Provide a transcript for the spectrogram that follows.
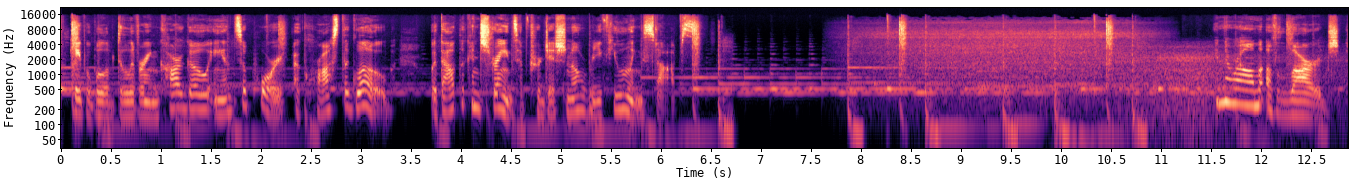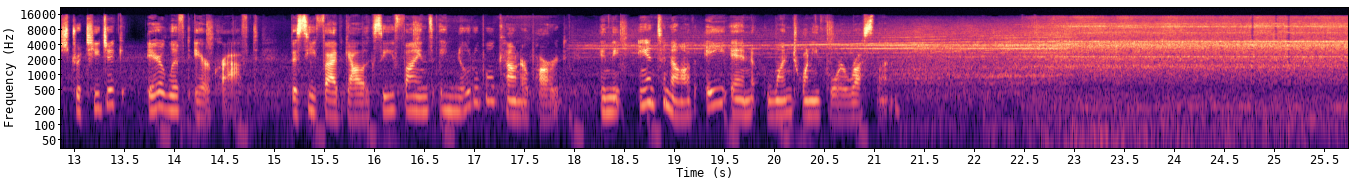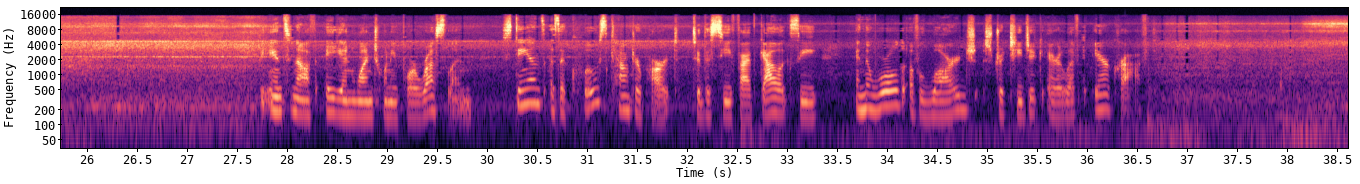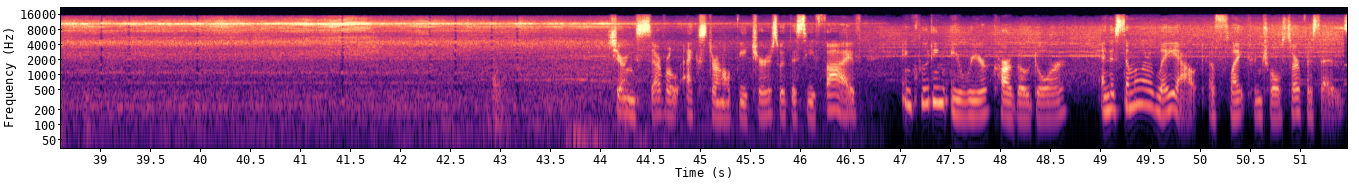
Capable of delivering cargo and support across the globe without the constraints of traditional refueling stops. In the realm of large, strategic airlift aircraft, the C5 Galaxy finds a notable counterpart in the Antonov AN 124 Ruslan. The Antonov AN 124 Ruslan stands as a close counterpart to the C5 Galaxy in the world of large strategic airlift aircraft. Sharing several external features with the C5, including a rear cargo door and a similar layout of flight control surfaces.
